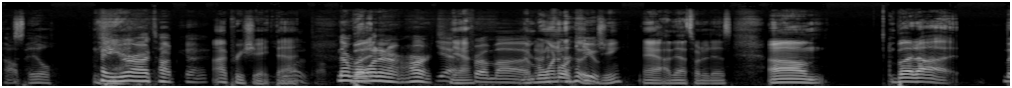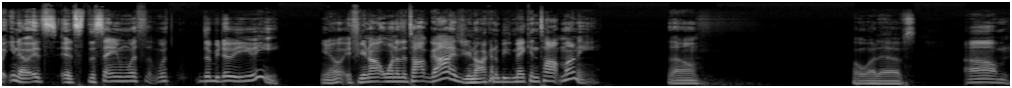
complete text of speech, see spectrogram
top hill. Hey, you're our top guy. I appreciate that. Number But- one in our hearts. Yeah, Yeah. from uh, number one in the 94Q. hood, G. Yeah, that's what it is. Um, but uh, but you know, it's it's the same with with WWE. You know, if you're not one of the top guys, you're not going to be making top money. So, but whatevs. Um,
